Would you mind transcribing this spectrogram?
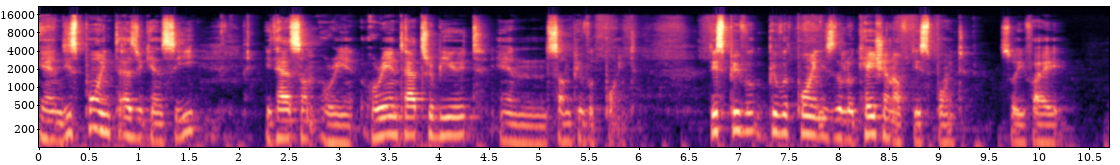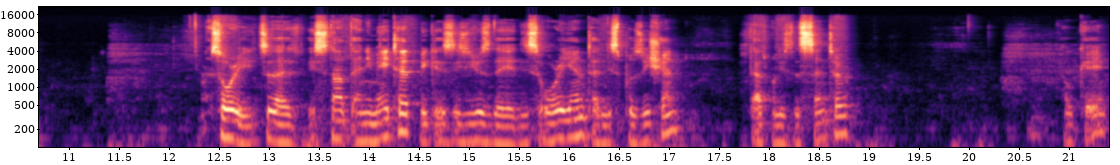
And this point as you can see it has some orient, orient attribute and some pivot point this pivot, pivot point is the location of this point. So if I sorry it's, uh, it's not animated because it's used the this orient and this position. That one is the center. Okay.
